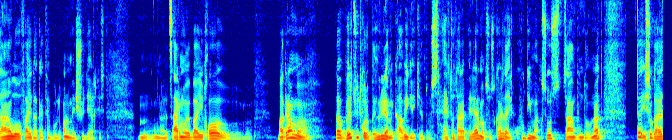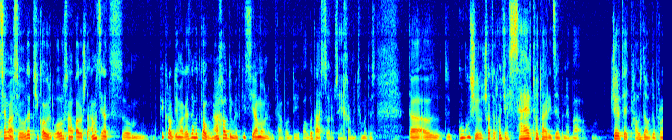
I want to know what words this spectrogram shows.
ძალიან low-fi გაკეთებული იყო, ნუ მე-7 არხის წარმოება იყო, მაგრამ და ვერც ვიტყვი რომ ბევრი რამე გავიგე იქიდან რომ საერთოდ არაფერი არ მახსოვს. გარდა ის ქუდი მახსოვს ძალიან ბუნდოვნად და ისო გადაცემა არსებობდა თიკო ვირტუალურ სამყაროში და ამას წინათ ფიქრობდი მაგაზე და მეთქა ნახავდი მეთქი სიამოვნებით რა პონტი იყო ალბათ ასწორებს ეხა მით უმეტეს და Google-ში რო ჩაწერ ხო იცი საერთოდ არ იძებნება ჯერ ერთი თავს დავდებ რო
